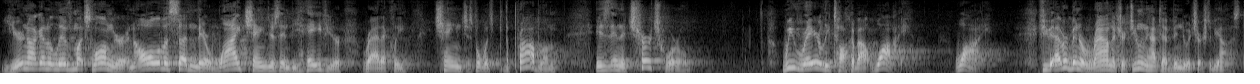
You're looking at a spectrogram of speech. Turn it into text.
you're not going to live much longer. And all of a sudden, their why changes and behavior radically changes. But what's the problem is in the church world, we rarely talk about why. Why? If you've ever been around a church, you don't even have to have been to a church, to be honest.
